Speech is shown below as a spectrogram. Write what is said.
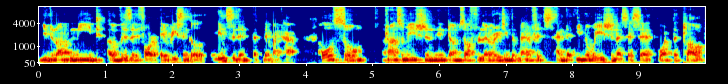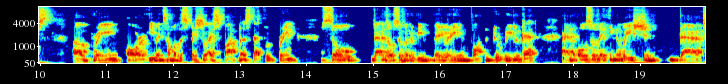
you do not need a visit for every single incident that they might have. Also, transformation in terms of leveraging the benefits and the innovation, as I said, what the clouds uh, bring, or even some of the specialized partners that would bring. So that is also going to be very, very important to relook at. And also the innovation that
